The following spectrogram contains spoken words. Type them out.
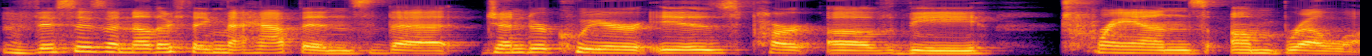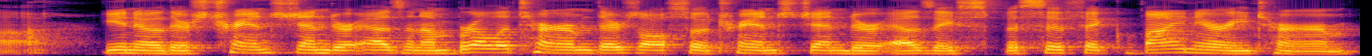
this is another thing that happens that genderqueer is part of the trans umbrella. You know, there's transgender as an umbrella term, there's also transgender as a specific binary term.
